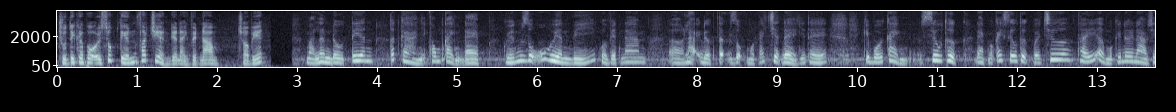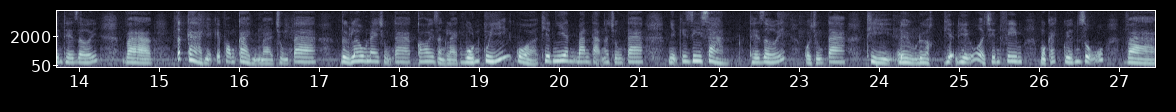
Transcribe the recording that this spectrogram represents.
Chủ tịch Hiệp hội Xúc tiến Phát triển Điện ảnh Việt Nam cho biết. Mà lần đầu tiên tất cả những phong cảnh đẹp, quyến rũ, huyền bí của Việt Nam uh, lại được tận dụng một cách triệt để như thế. Cái bối cảnh siêu thực, đẹp một cách siêu thực và chưa thấy ở một cái nơi nào trên thế giới. Và tất cả những cái phong cảnh mà chúng ta từ lâu nay chúng ta coi rằng là vốn quý của thiên nhiên ban tặng cho chúng ta, những cái di sản thế giới của chúng ta thì đều được hiện hữu ở trên phim một cách quyến rũ và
